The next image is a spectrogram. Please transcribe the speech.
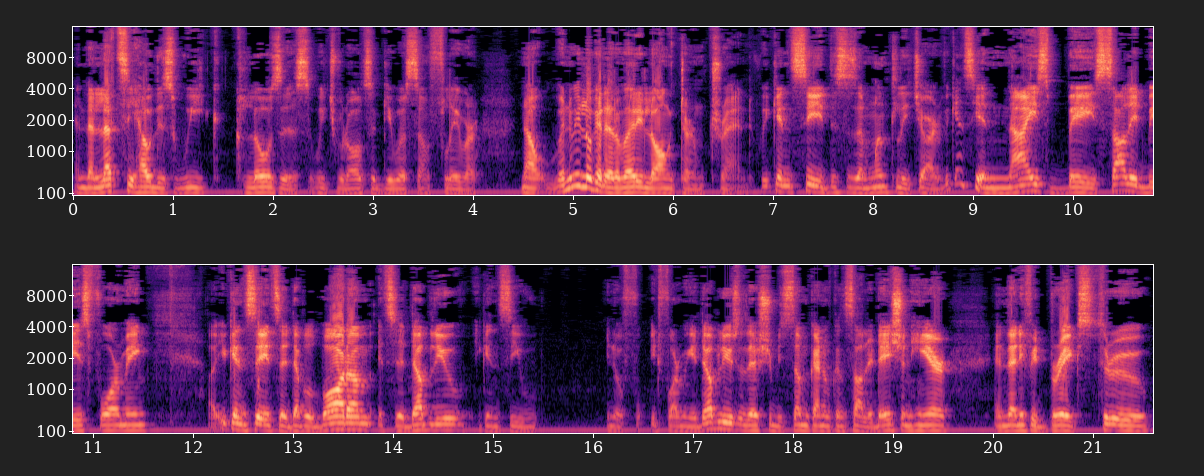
And then let's see how this week closes, which would also give us some flavor. Now, when we look at a very long-term trend, we can see this is a monthly chart. We can see a nice base, solid base forming. Uh, you can say it's a double bottom, it's a W. You can see, you know, it forming a W, so there should be some kind of consolidation here. And then if it breaks through,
